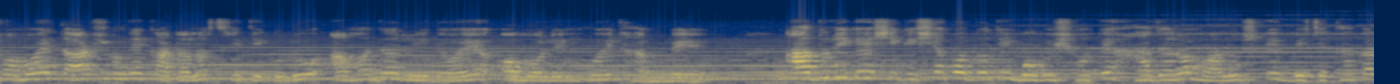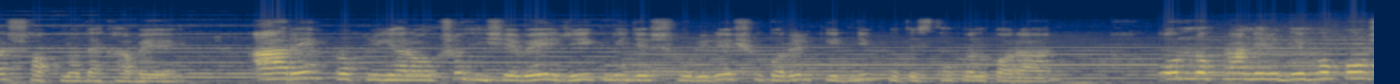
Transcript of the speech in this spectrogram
সময় তার সঙ্গে কাটানো স্মৃতিগুলো আমাদের হৃদয়ে অমলিন হয়ে থাকবে। আধুনিক এই চিকিৎসা পদ্ধতি ভবিষ্যতে হাজারো মানুষকে বেঁচে থাকার স্বপ্ন দেখাবে। আর এই প্রক্রিয়ার অংশ হিসেবে রিক নিজের শরীরে শুকরের কিডনি প্রতিস্থাপন করান। অন্য প্রাণীর দেহকোষ,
